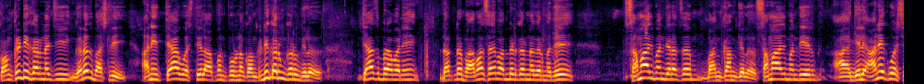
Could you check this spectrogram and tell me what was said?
काँक्रिटीकरणाची गरज भासली आणि त्या वस्तीला आपण पूर्ण काँक्रिटीकरण करून दिलं. त्याचप्रमाणे डॉक्टर बाबासाहेब आंबेडकर नगरमध्ये समाज मंदिराचं बांधकाम केलं. समाज मंदिर गेले अनेक वर्ष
